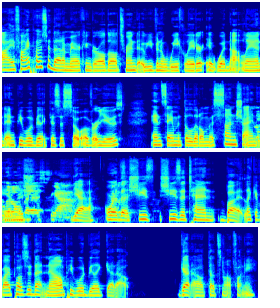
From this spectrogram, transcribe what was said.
I if I posted that American Girl doll trend even a week later, it would not land and people would be like this is so overused. And same with the Little Miss Sunshine The and little the miss, yeah. yeah. Or the she's she's a 10, but like if I posted that now, people would be like, get out. Get out. That's not funny.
